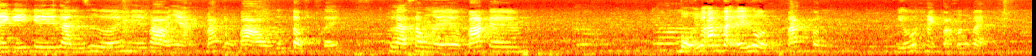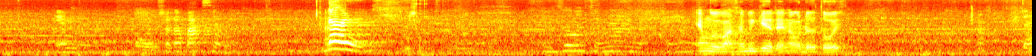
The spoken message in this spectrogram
đây cái cái dàn dưa ấy mới vào nhà bác đồng bào dân tộc đấy. Là xong rồi bác ấy, bổ cho ăn vậy đấy rồi bác còn biếu hai quả mang về em bổ cho các bác xem. Đây. Em ngồi gọn sang bên kia để nó đỡ tối. Đây.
